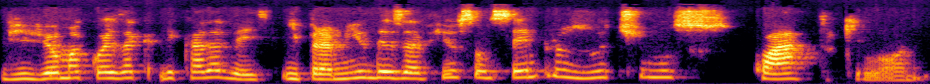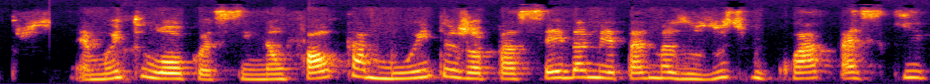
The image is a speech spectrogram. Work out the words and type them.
viver uma coisa de cada vez. E para mim, o desafio são sempre os últimos 4 quilômetros. É muito louco, assim, não falta muito, eu já passei da metade, mas os últimos 4 parece que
